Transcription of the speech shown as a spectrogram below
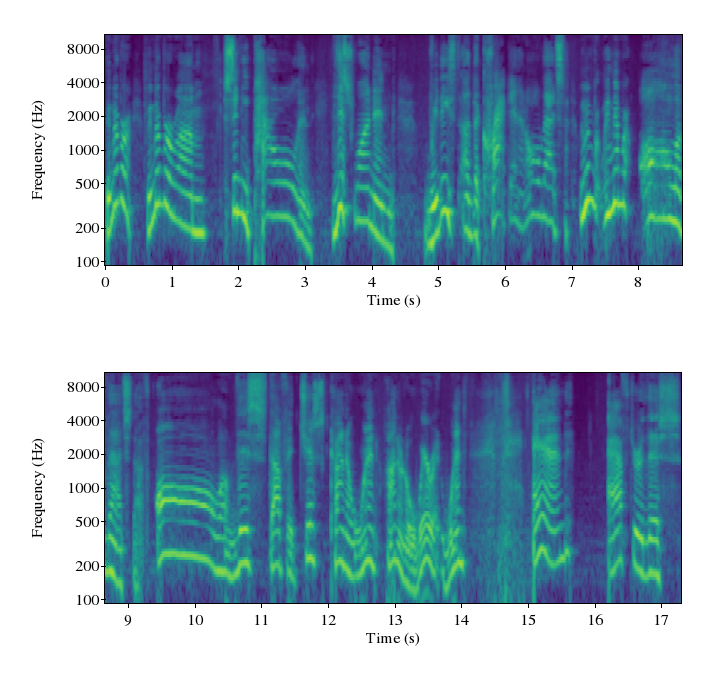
Remember remember um, Sidney Powell and this one and released uh, the Kraken and all that stuff. Remember remember all of that stuff. All of this stuff. It just kind of went. I don't know where it went. And after this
